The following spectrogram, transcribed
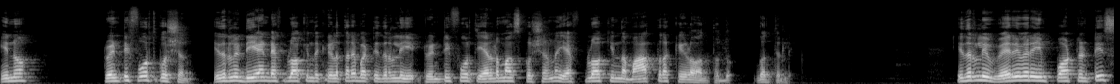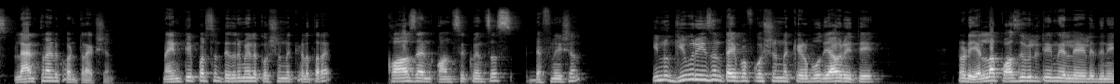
ಇನ್ನು ಟ್ವೆಂಟಿ ಫೋರ್ತ್ ಕ್ವಶನ್ ಇದರಲ್ಲಿ ಡಿ ಆ್ಯಂಡ್ ಎಫ್ ಬ್ಲಾಕಿಂದ ಕೇಳ್ತಾರೆ ಬಟ್ ಇದರಲ್ಲಿ ಟ್ವೆಂಟಿ ಫೋರ್ತ್ ಎರಡು ಮಾರ್ಕ್ಸ್ ಕ್ವಶನ್ನ ಎಫ್ ಬ್ಲಾಕಿಂದ ಮಾತ್ರ ಕೇಳೋವಂಥದ್ದು ಗೊತ್ತಿರಲಿ. ಇದರಲ್ಲಿ very very important is lanthanide contraction ninety percent ಇದ್ರ ಮೇಲೆ ಕ್ವಶನ್ನ ಕೇಳ್ತಾರೆ. ಕಾಸ್ ಆ್ಯಂಡ್ ಕಾನ್ಸಿಕ್ವೆನ್ಸಸ್ ಡೆಫಿನೇಷನ್ ಇನ್ನು ಗಿವ್ ರೀಸನ್ ಟೈಪ್ ಆಫ್ ಕ್ವಶನ್ನ ಕೇಳ್ಬೋದು ಯಾವ ರೀತಿ? ನೋಡಿ, ಎಲ್ಲ ಪಾಸಿಬಿಲಿಟಿನಲ್ಲಿ ಹೇಳಿದ್ದೀನಿ?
